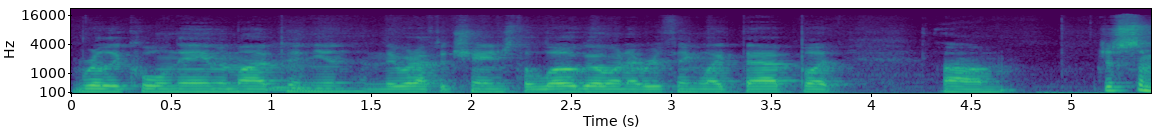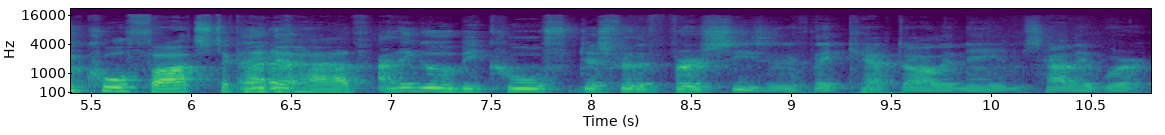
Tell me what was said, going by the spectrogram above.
Really cool name, in my Mm. opinion, and they would have to change the logo and everything like that. But um, just some cool thoughts to kind of know- have, I think it would be cool f- just for the first season if they kept all the names how they were.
